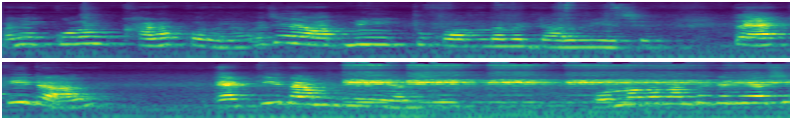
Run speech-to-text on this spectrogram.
মানে কোনো খারাপ কথা না যে আপনি একটু কম দামের ডাল নিয়েছেন। তো একই ডাল, একই দাম দিয়ে নিয়ে আসি। অন্য দোকান থেকে নিয়ে আসি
